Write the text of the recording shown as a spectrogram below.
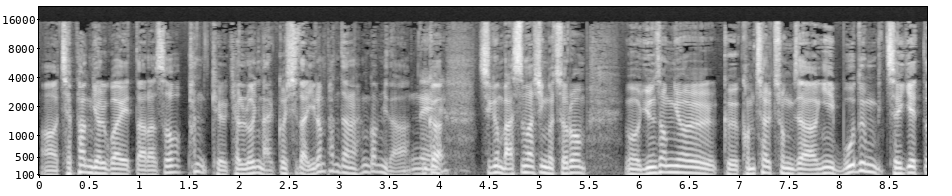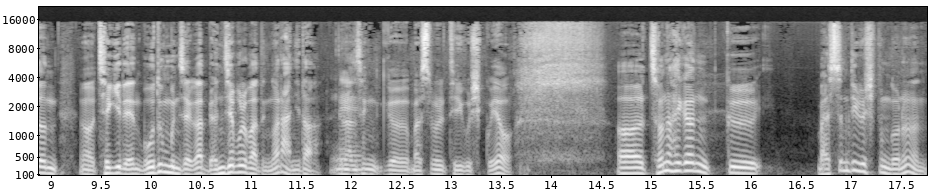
어, 재판 결과에 따라서 판, 그 결론이 날 것이다 이런 판단을 한 겁니다. 네. 그러니까 지금 말씀하신 것처럼 어, 윤석열 그 검찰총장이 모든 제기했던 어, 제기된 모든 문제가 면죄부를 받은 건 아니다. 이런 네. 생, 그 말씀을 드리고 싶고요. 어, 저는 하여간 그 말씀드리고 싶은 거는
